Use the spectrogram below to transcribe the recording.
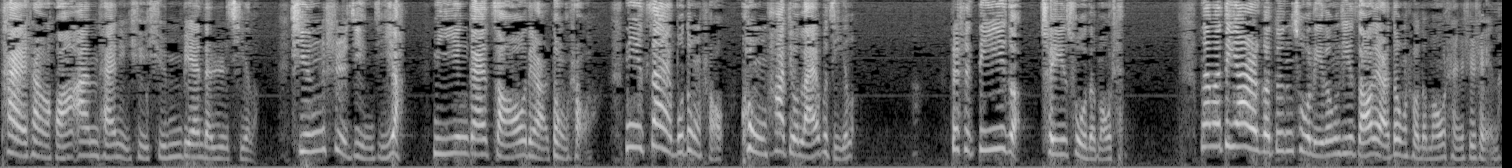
太上皇安排你去巡边的日期了，形势紧急呀，你应该早点动手。”你再不动手，恐怕就来不及了。这是第一个催促的谋臣。那么第二个敦促李隆基早点动手的谋臣是谁呢？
